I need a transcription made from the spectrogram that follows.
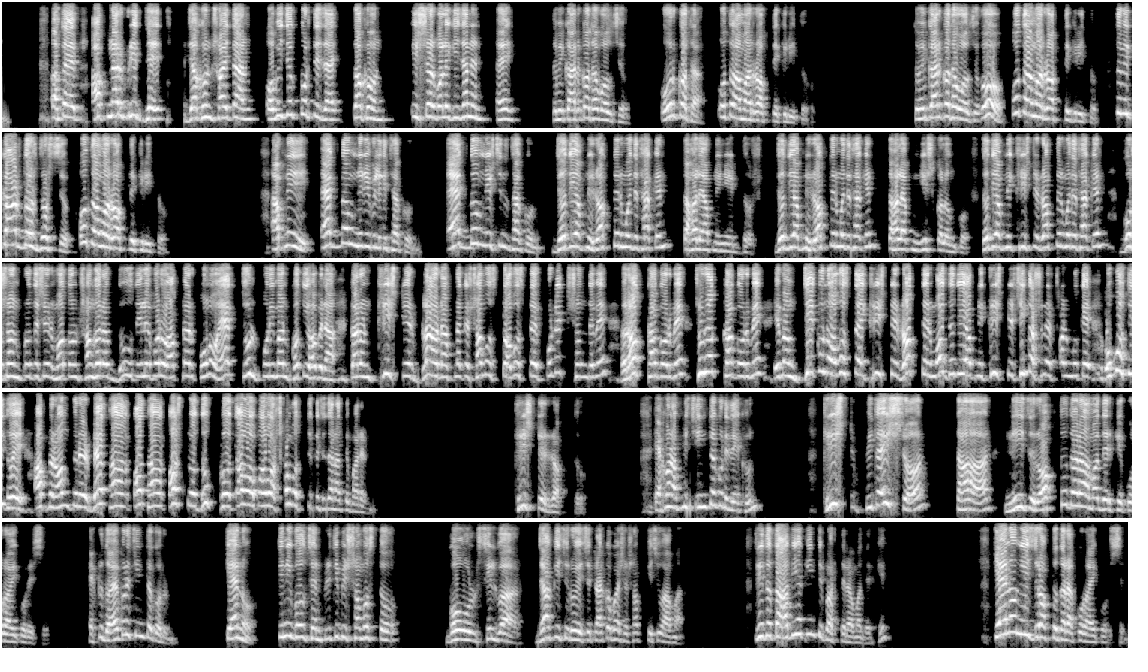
অতএব আপনার বিরুদ্ধে যখন শয়তান অভিযোগ করতে যায়, তখন ঈশ্বর বলে কি জানেন? এই, তুমি কার কথা বলছো? ওর কথা। ও তো আমার রক্তে কৃত। তুমি কার কথা বলছো? ও ও তো আমার রক্তে কৃত। তুমি কার দোষ ধরছো? ও তো আমার রক্তে কৃত। আপনি একদম নিরিবিলি থাকুন। একদম নিশ্চিন্ত থাকুন। যদি আপনি রক্তের মধ্যে থাকেন, তাহলে আপনি নির্দোষ। যদি আপনি রক্তের মধ্যে থাকেন, তাহলে আপনি নিষ্কলঙ্ক। যদি আপনি খ্রিস্টের রক্তের মধ্যে থাকেন গোষণ প্রদেশের মতন সংহারক দূত এলে পরেও আপনার কোনো এক চুল পরিমাণ ক্ষতি হবে না। কারণ খ্রিস্টের ব্লাড আপনাকে সমস্ত অবস্থায় প্রোটেকশন দেবে, রক্ষা করবে, সুরক্ষা করবে এবং যে কোনো অবস্থায় খ্রিস্টের রক্তের মধ্য দিয়ে আপনি খ্রিস্টের সিংহাসনের সম্মুখে উপস্থিত হয়ে আপনার অন্তরের ব্যথা, কথা, কষ্ট, দুঃখ তাওয়া পাওয়া সমস্ত কিছু জানাতে পারেন। খ্রিস্টের রক্ত। এখন আপনি চিন্তা করে দেখুন, খ্রিস্ট পিতা ঈশ্বর তার নিজ রক্ত দ্বারা আমাদেরকে ক্রয় করেছে। একটু দয়া করে চিন্তা করুন। কেন? তিনি বলছেন, পৃথিবীর সমস্ত গোল্ড সিলভার যা কিছু রয়েছে, টাকা পয়সা, সবকিছু আমার। তিনি তো তা দিয়ে কিনতে পারতেন আমাদেরকে। কেন নিজ রক্ত দ্বারা ক্রয় করছেন?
